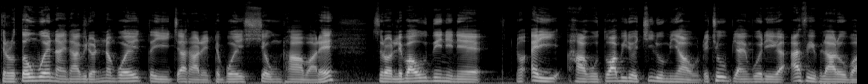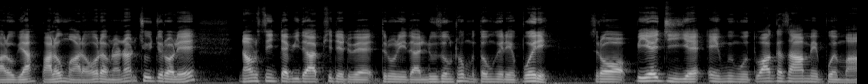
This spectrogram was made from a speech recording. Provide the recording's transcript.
ကျွန်တော်၃ပွဲနိုင်ထားပြီးတော့2ပွဲတည်ကြထားတယ်2ပွဲရှုံးထားပါတယ်။ဆိုတော့လီဗာပူးအသင်းအနေနဲ့ နော်အဲ့ဒီဟာကိုသွားပြီးတော့ကြည့်လို့မရဘူးတချို့ပြိုင်ပွဲတွေက FA ဖလားတို့ဘာလို့ဗျာဘာလို့မှာတော့ဟုတ်တယ်မလားနော်တချို့ကြတော့လေနောက်တစ်ဆင့်တက်ပြီးသားဖြစ်တဲ့အတွက်သူတို့တွေဒါလူစုံထုတ်မသုံးခဲ့တဲ့ပွဲတွေဆိုတော့ PSG ရဲ့အိမ်ဝင်ကိုသွားကစားမဲ့ပွဲမှာ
